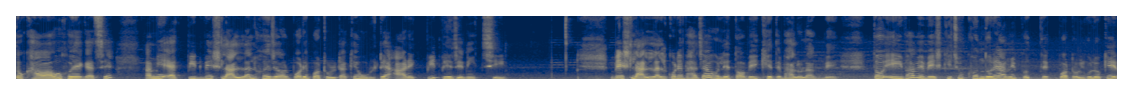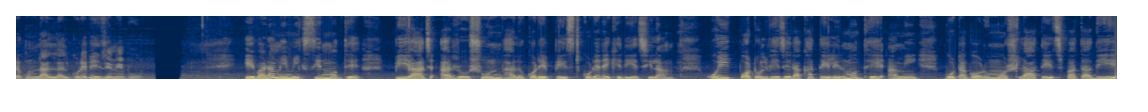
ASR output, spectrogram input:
তো খাওয়াও হয়ে গেছে। আমি এক পিঠ বেশ লাল লাল হয়ে যাওয়ার পরে পটলটাকে উল্টে আরেক পিঠ ভেজে নিচ্ছি। বেশ লাল লাল করে ভাজা হলে তবেই খেতে ভালো লাগবে। তো এইভাবে বেশ কিছুক্ষণ ধরে আমি প্রত্যেক পটলগুলোকে এরকম লাল লাল করে ভেজে নেব। এবার আমি মিক্সির মধ্যে পেঁয়াজ আর রসুন ভালো করে পেস্ট করে রেখে দিয়েছিলাম। ওই পটল ভেজে রাখা তেলের মধ্যে আমি গোটা গরম মশলা, তেজপাতা দিয়ে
